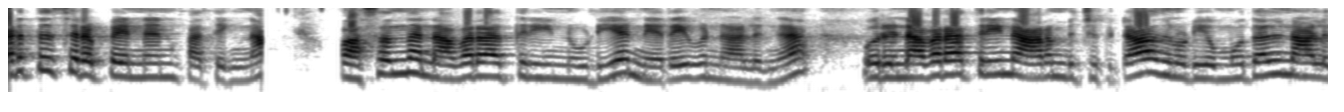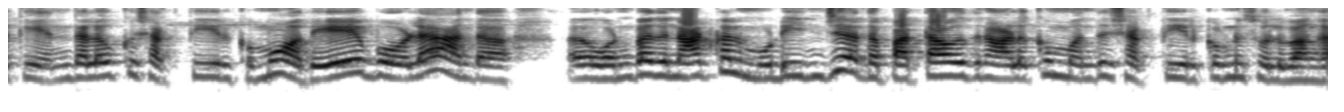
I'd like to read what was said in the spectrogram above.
அடுத்த சிறப்பு என்னன்னு பார்த்தீங்கன்னா வசந்த நவராத்திரியினுடைய நிறைவு நாளுங்க. ஒரு நவராத்திரின்னு ஆரம்பிச்சுக்கிட்டா அதனுடைய முதல் நாளுக்கு எந்த அளவுக்கு சக்தி இருக்குமோ அதே போல் அந்த ஒன்பது நாட்கள் முடிஞ்சு அந்த பத்தாவது நாளுக்கும் வந்து சக்தி இருக்கும்னு சொல்லுவாங்க.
